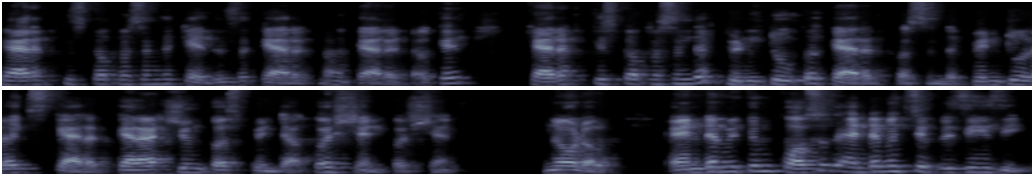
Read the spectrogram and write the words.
Carrot kiska person the carrot is a carrot, not carrot, okay? Carrot kiska person the Pintu ka carrot person the Pintu likes carrot. Carrotium cause Pinta. Question, question. No doubt. Endemicum causes endemic syphilis easy,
